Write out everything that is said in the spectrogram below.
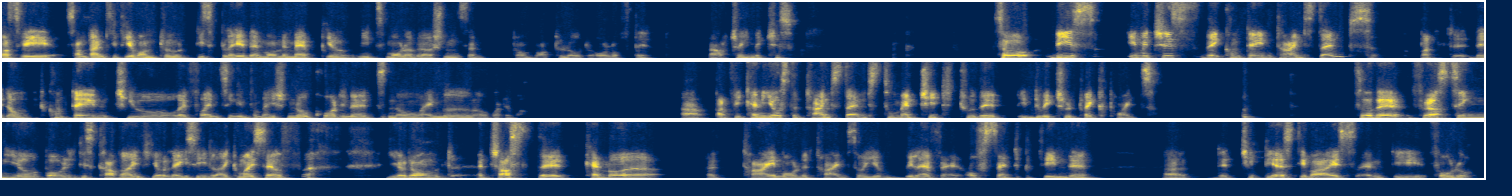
because we sometimes if you want to display them on a map you need smaller versions and don't want to load all of the larger images. So these images they contain timestamps but they don't contain geo-referencing information no coordinates no angle or whatever. Uh, but we can use the timestamps to match it to the individual track points so the first thing you probably discover if you're lazy like myself, you don't adjust the camera time all the time. So you will have an offset between the uh, the GPS device and the photo.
